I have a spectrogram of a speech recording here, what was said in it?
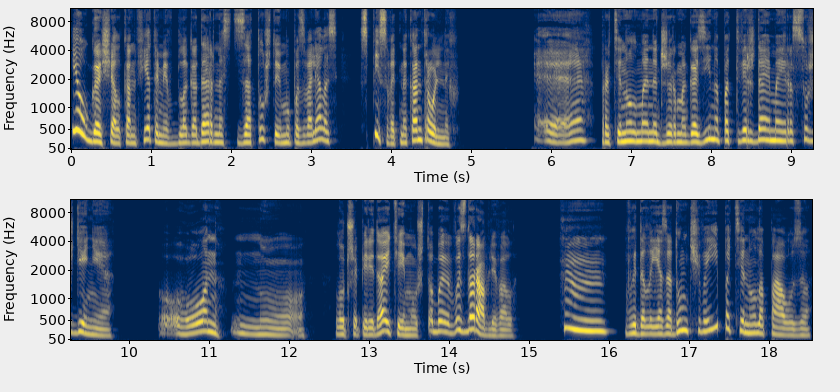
и угощал конфетами в благодарность за то, что ему позволялось списывать на контрольных. э протянул менеджер магазина, подтверждая мои рассуждения. «Он... ну... Лучше передайте ему, чтобы выздоравливал». «Хм...» — выдала я задумчиво и потянула паузу.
